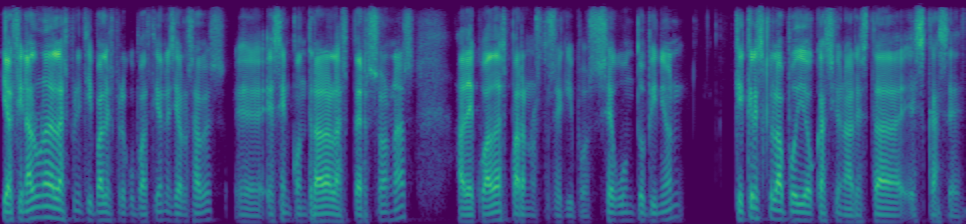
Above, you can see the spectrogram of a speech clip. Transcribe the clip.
Y al final una de las principales preocupaciones, ya lo sabes, eh, es encontrar a las personas adecuadas para nuestros equipos. Según tu opinión, ¿qué crees que lo ha podido ocasionar esta escasez?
